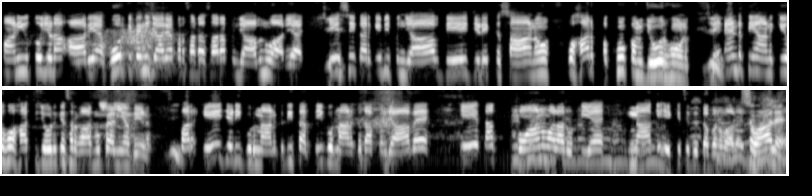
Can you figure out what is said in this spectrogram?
ਪਾਣੀ ਉੱਤੋਂ ਜਿਹੜਾ ਆ ਰਿਹਾ ਹੈ, ਹੋਰ ਕਿਤੇ ਨਹੀਂ ਜਾ ਰਿਹਾ ਪਰ ਸਾਡਾ ਸਾਰਾ ਪੰਜਾਬ ਨੂੰ ਆ ਰਿਹਾ। ਹੈ ਇਸੇ ਕਰਕੇ ਵੀ ਪੰਜਾਬ ਦੇ ਜਿਹੜੇ ਕਿਸਾਨ ਉਹ ਹਰ ਪੱਖੋਂ ਕਮਜ਼ੋਰ ਹੋਣ। ਤੇ ਐਂਡ ਤੇ ਆਣ ਕੇ ਉਹ ਹੱਥ ਜੋੜ ਕੇ ਸਰਕਾਰ ਨੂੰ ਪੈਲੀਆਂ ਦੇਣ। ਪਰ ਇਹ ਜਿਹੜੀ ਗੁਰੂ ਨਾਨਕ ਦੀ ਧਰਤੀ ਗੁਰੂ ਨਾਨਕ ਦਾ ਪੰਜਾਬ ਹੈ ਇਹ ਤਾਂ ਖਵਾਉਣ ਵਾਲਾ ਰੋਟੀ ਹੈ ਨਾ ਕਿ ਇਹ ਕਿਸੇ ਦੇ ਦਬਣ ਵਾਲਾ ਹੈ ਸਵਾਲ ਹੈ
